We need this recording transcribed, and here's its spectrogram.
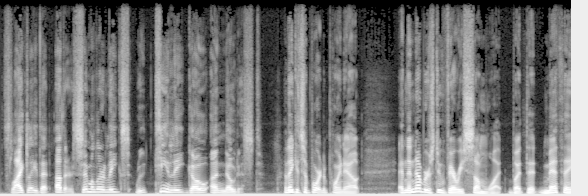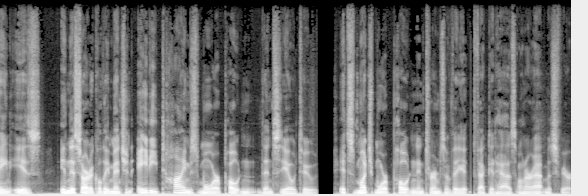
It's likely that other similar leaks routinely go unnoticed. I think it's important to point out, and the numbers do vary somewhat, but that methane is, in this article, they mentioned 80 times more potent than CO2. It's much more potent in terms of the effect it has on our atmosphere.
